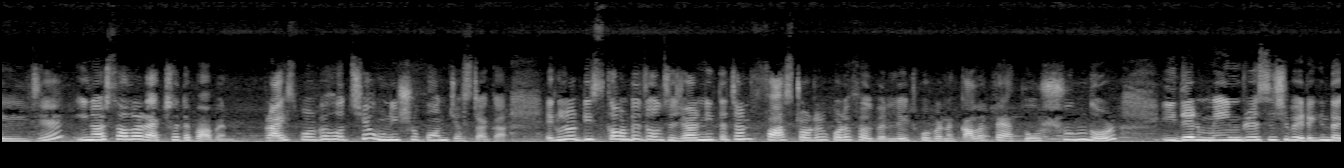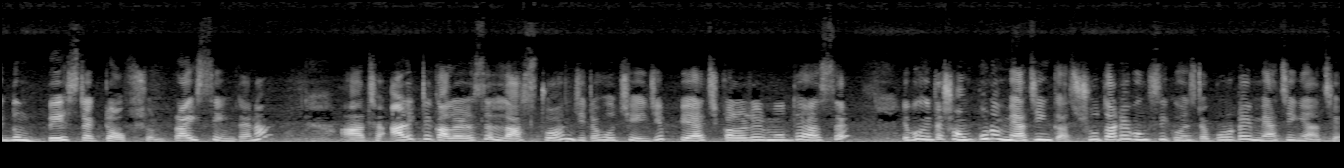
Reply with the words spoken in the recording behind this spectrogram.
এই যে ইনার সালোয়ার একসাথে পাবেন। প্রাইস পড়বে হচ্ছে উনিশশো পঞ্চাশ টাকা। এগুলো ডিসকাউন্টে চলছে। যারা নিতে চান ফার্স্ট অর্ডার করে ফেলবেন লেট করবেন না। কালারটা এত সুন্দর। ঈদের মেইন ড্রেস হিসেবে এটা কিন্তু একদম বেস্ট একটা অপশন প্রাইস সেম তাই না? আচ্ছা আরেকটা কালার আছে লাস্ট ওয়ান যেটা হচ্ছে এই যে পেঁয়াজ কালারের মধ্যে আছে। এবং এটা সম্পূর্ণ ম্যাচিং কাজ, সুতার এবং সিকোয়েন্সটা পুরোটাই ম্যাচিংয়ে আছে।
